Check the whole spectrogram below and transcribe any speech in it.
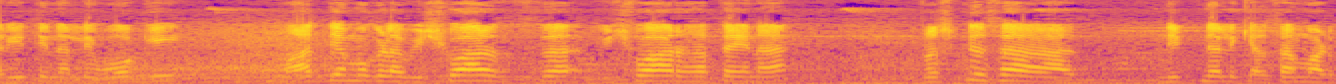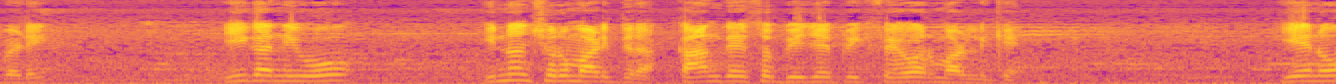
ರೀತಿಯಲ್ಲಿ ಹೋಗಿ ಮಾಧ್ಯಮಗಳ ವಿಶ್ವಾಸ ವಿಶ್ವಾರ್ಹತೆಯನ್ನ ಪ್ರಶ್ನಿಸ ನಿಟ್ಟಿನಲ್ಲಿ ಕೆಲಸ ಮಾಡಬೇಡಿ. ಈಗ ನೀವು ಇನ್ನೊಂದು ಶುರು ಮಾಡಿದ್ದೀರಾ? ಕಾಂಗ್ರೆಸ್ ಬಿಜೆಪಿಗೆ ಫೇವರ್ ಮಾಡಲಿಕ್ಕೆ. ಏನು?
